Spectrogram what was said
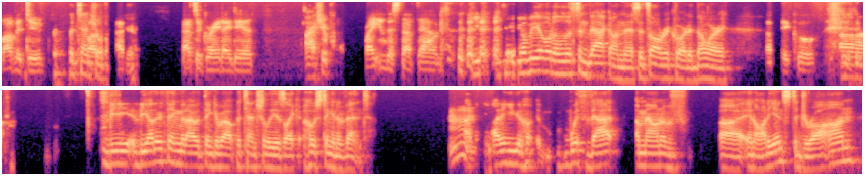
love it, dude. Potential. That. That's a great idea. I, I should writing this stuff down. you, will be able to listen back on this. It's all recorded. Don't worry. Okay, cool. uh, the the other thing that I would think about potentially is like hosting an event. Mm. I, I, think you could, with that amount of uh, an audience to draw on.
